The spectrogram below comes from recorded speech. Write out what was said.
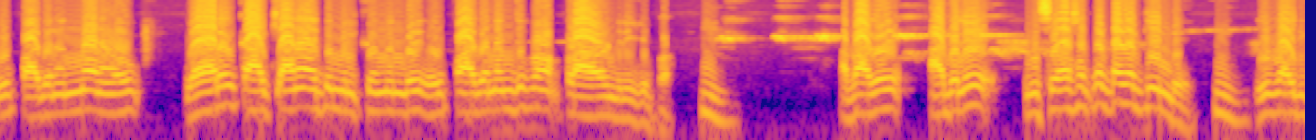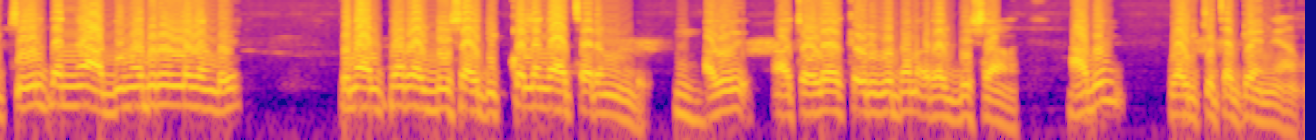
ഈ പതിനൊന്ന് ഇനവും വേറെ കായ്ക്കാനായിട്ട് നിൽക്കുന്നുണ്ട്. ഒരു പതിനഞ്ച് പ്ലാവ് ഉണ്ട് എനിക്കിപ്പോ. അപ്പൊ അത് അതിൽ വിശേഷപ്പെട്ടതൊക്കെ ഉണ്ട്. ഈ വരിക്കയിൽ തന്നെ അതിമധുരമുള്ളതുണ്ട്. പിന്നെ അല്പം റെഡിഷ് ആയിട്ട് ഇക്കൊല്ലം കാച്ചരമുണ്ട്. അത് ആ ചുളയൊക്കെ ഒരുവിധം റെഡിഷ് ആണ്. അതും വരിക്കച്ചക്ക തന്നെയാണ്.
